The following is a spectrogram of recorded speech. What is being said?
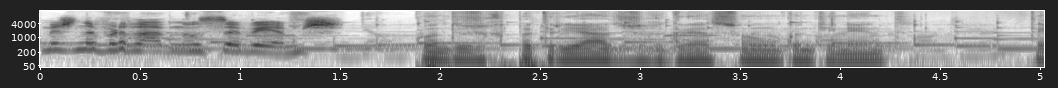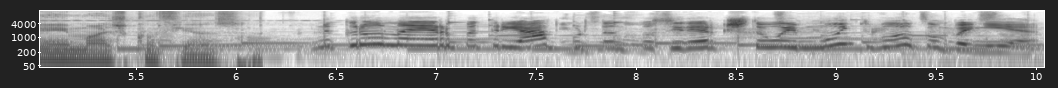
mas na verdade não sabemos. Quando os repatriados regressam a um continente, têm mais confiança. Necruma é repatriado, portanto considero que estou em muito boa companhia.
